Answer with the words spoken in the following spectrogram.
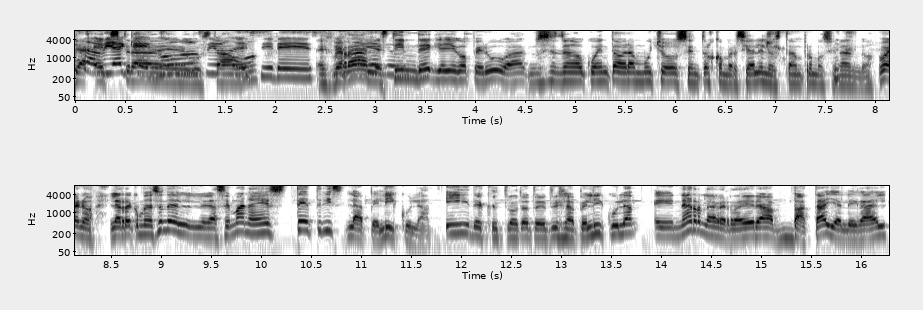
ya sabía extra que de Gus iba a Gustavo. decir eso. Es ya verdad, el Steam Deck ya llegó a Perú, ¿ah? No sé si se han dado cuenta, ahora muchos centros comerciales lo están promocionando. bueno, la recomendación de la semana es Tetris, la película. ¿Y de qué trata Tetris, la película? Eh, narra la verdadera batalla legal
